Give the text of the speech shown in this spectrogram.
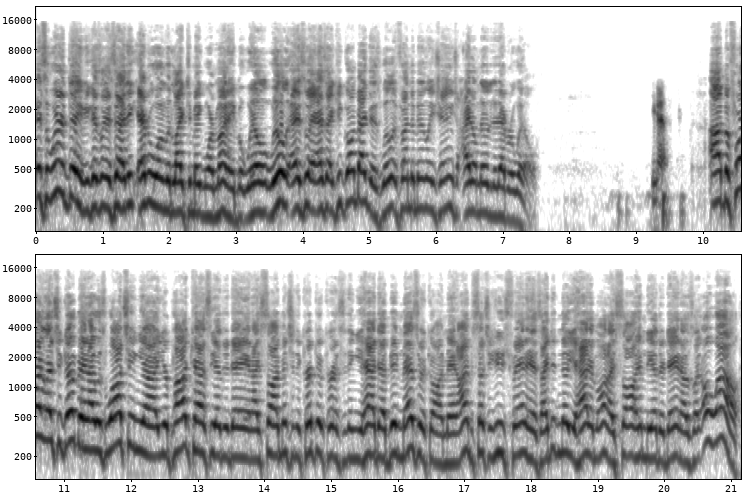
it's a weird thing because, like I said, I think everyone would like to make more money, but will will as as I keep going back to this, will it fundamentally change? I don't know that it ever will. Yeah, uh, before I let you go, Ben, I was watching uh, your podcast the other day, and I saw I mentioned the cryptocurrency thing. You had uh, Ben Mezrich on, man. I'm such a huge fan of his. I didn't know you had him on. I saw him the other day, and I was like, oh wow,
